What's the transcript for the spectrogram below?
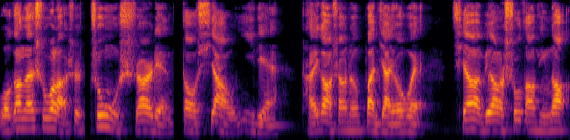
我刚才说了是中午十二点到下午一点，抬杠商城半价优惠，千万别忘了收藏频道。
